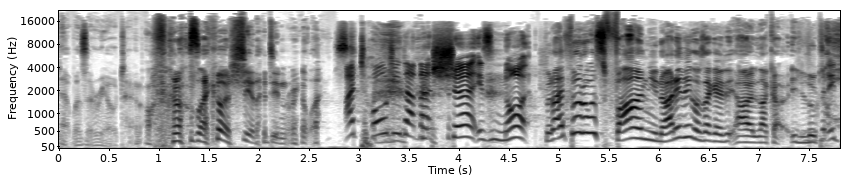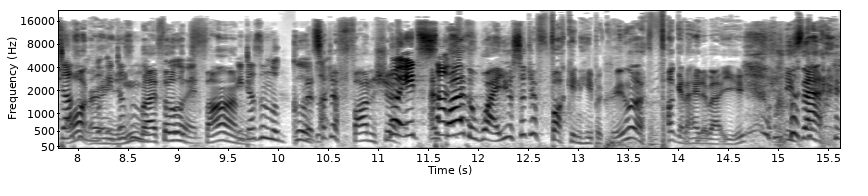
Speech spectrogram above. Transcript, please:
that was a real turn off and I was like oh shit I didn't realize I told you that that shirt is not. but I thought it was fun you know I didn't think it was like a uh, like a it looked But it hot doesn't or look. It anything doesn't but I thought good. it looked fun It doesn't look But good. it's such a fun shirt. No, it's and by the way, you're such a fucking hypocrite. What I fucking hate about you is that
